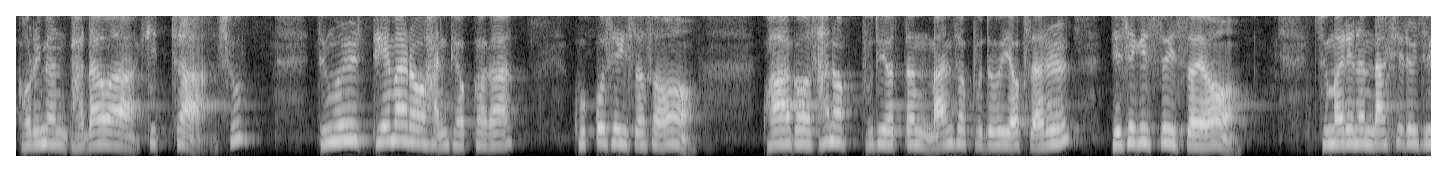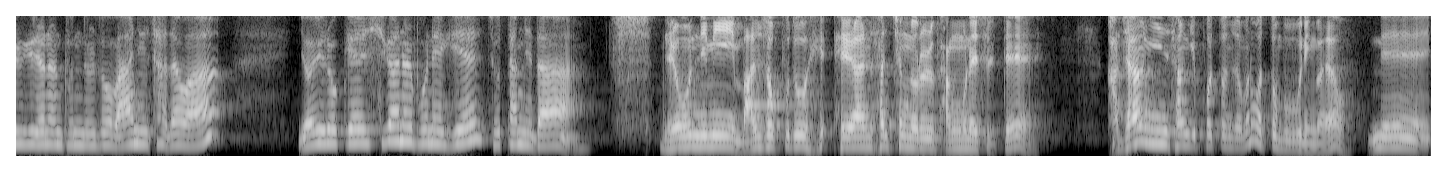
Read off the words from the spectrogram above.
걸으면 바다와 기차, 숲 등을 테마로 한 벽화가 곳곳에 있어서 과거 산업 부두였던 만석 부두의 역사를 되새길 수 있어요. 주말에는 낚시를 즐기려는 분들도 많이 찾아와 여유롭게 시간을 보내기에 좋답니다. 네오님이 만석부두 해- 해안 산책로를 방문했을 때 가장 인상 깊었던 점은 어떤 부분인가요? 네,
